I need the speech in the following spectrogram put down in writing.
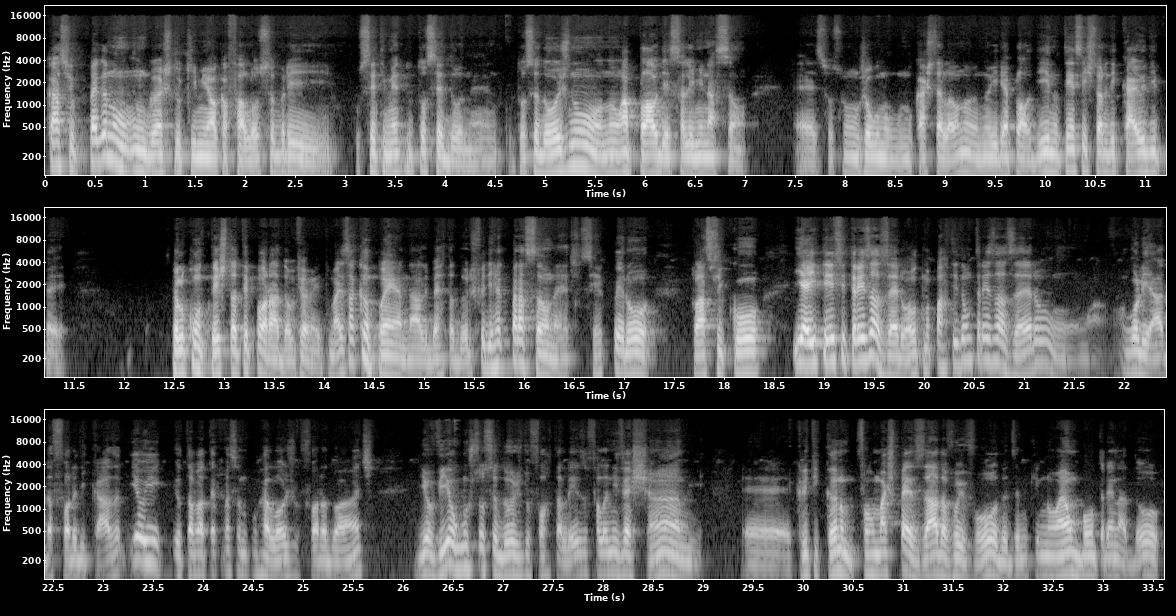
Cássio, pega num, um gancho do que Minhoca falou sobre o sentimento do torcedor, né? O torcedor hoje não, não aplaude essa eliminação. É, se fosse um jogo no, no Castelão, não, não, iria aplaudir, não tem essa história de caiu de pé. Pelo contexto da temporada, obviamente. Mas a campanha na Libertadores foi de recuperação, né? Se recuperou, classificou. E aí tem esse 3 a 0 A última partida é um 3 a 0 uma, goleada fora de casa. E eu estava até conversando com o relógio fora do ar antes, e eu vi alguns torcedores do Fortaleza falando em vexame, é, criticando de forma mais pesada a Voivoda, dizendo que não é um bom treinador.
